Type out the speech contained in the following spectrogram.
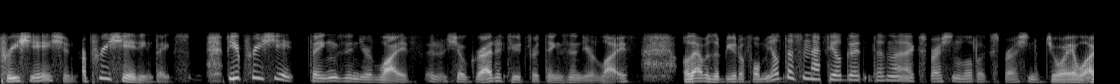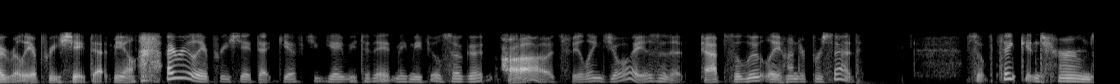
appreciation, appreciating things. If you appreciate things in your life and show gratitude for things in your life, oh, that was a beautiful meal. Doesn't that feel good? Doesn't that expression, a little expression of joy? Well, I really appreciate that meal. I really appreciate that gift you gave me today. It made me feel so good. Ah, it's feeling joy, isn't it? Absolutely, 100%. So think in terms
